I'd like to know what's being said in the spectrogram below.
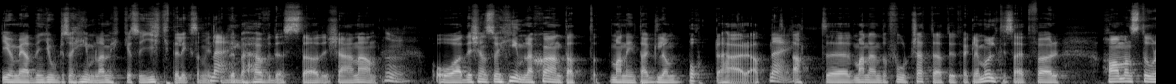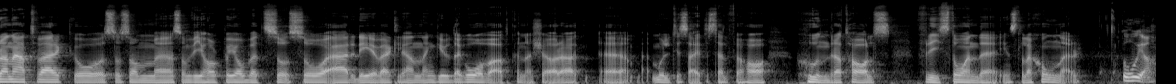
i och med att den gjorde så himla mycket så gick det liksom inte. Nej. Mm. Det behövdes stöd i kärnan. Och det känns så himla skönt att, att man inte har glömt bort det här. Att, Nej. att eh, man ändå fortsätter att utveckla multisite. För har man stora nätverk och så som, eh, som vi har på jobbet så, så är det verkligen en gudagåva att kunna köra eh, multisite istället för att ha hundratals fristående installationer. Oh ja,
